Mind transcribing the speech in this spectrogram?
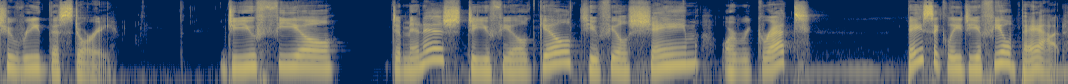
to read this story? Do you feel diminished? Do you feel guilt? Do you feel shame or regret? Basically, do you feel bad?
